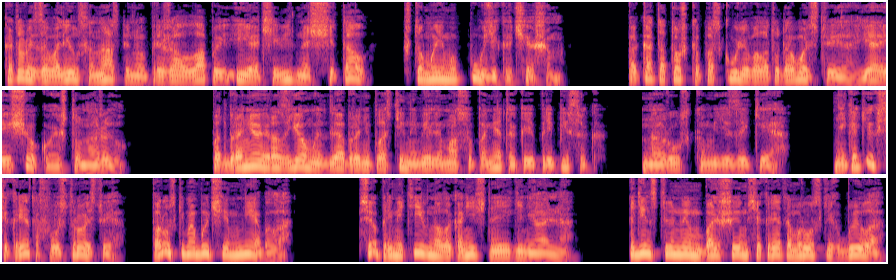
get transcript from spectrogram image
который завалился на спину, прижал лапы и, очевидно, считал, что мы ему пузико чешем. Пока Татошка поскуливал от удовольствия, я еще кое-что нарыл. Под броней разъемы для бронепластин имели массу пометок и приписок на русском языке. Никаких секретов в устройстве по русским обычаям не было. Все примитивно, лаконично и гениально. Единственным большим секретом русских было,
